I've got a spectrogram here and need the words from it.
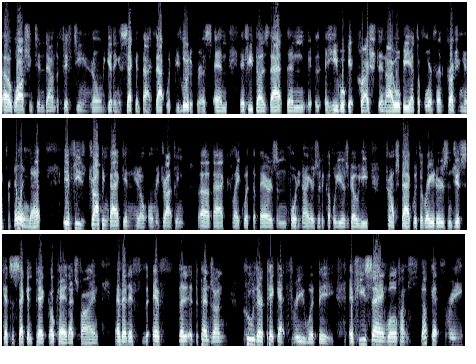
uh, Washington down to 15 and only getting a second back. That would be ludicrous. And if he does that, then he will get crushed, and I will be at the forefront crushing him for doing that. If he's dropping back and you know only dropping uh, back like with the Bears and 49ers did a couple years ago. He drops back with the Raiders and just gets a second pick. Okay, that's fine. And then if if the, it depends on who their pick at three would be. If he's saying, well, if I'm stuck at three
